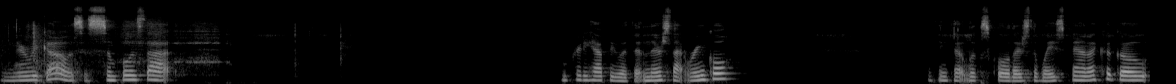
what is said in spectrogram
And there we go. It's as simple as that. I'm pretty happy with it. And there's that wrinkle. I think that looks cool. There's the waistband. I could go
